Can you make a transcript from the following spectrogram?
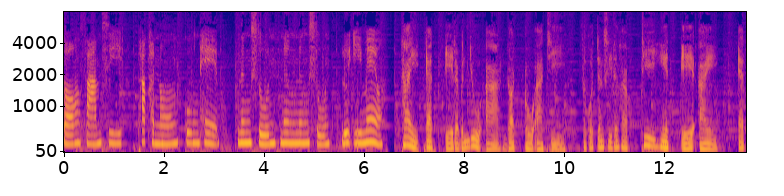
สองสามสีพักขนงกรุงเทพ10110 หรืออีเมล ไทย at awr.org สะกดจังสีนะครับที่ h a i at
